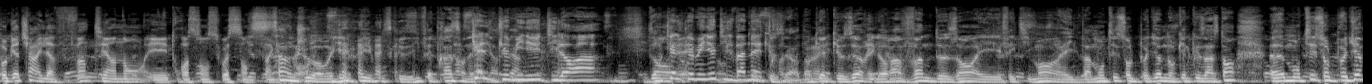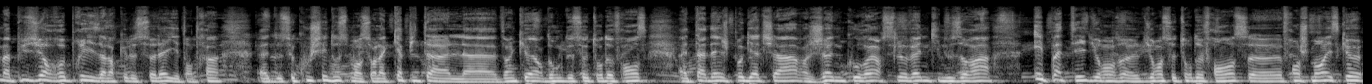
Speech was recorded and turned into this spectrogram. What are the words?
Pogacar, il a 21 ans et 365 5 jours, oui, oui, parce qu'il fêtera son Dans quelques minutes, il aura. Dans, quelques minutes, il va naître. quelques heures. Dans quelques heures, il aura 22 ans et effectivement, il va monter sur le podium dans quelques instants. Euh, monter sur le podium à plusieurs reprises alors que le soleil est en train euh, de se coucher doucement sur la capitale. Vainqueur donc de ce Tour de France, Tadej Pogacar, jeune coureur slovène qui nous aura épaté durant durant ce Tour de France. Euh, franchement, est-ce que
